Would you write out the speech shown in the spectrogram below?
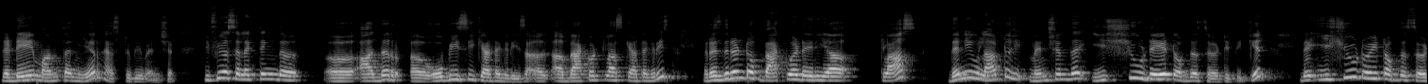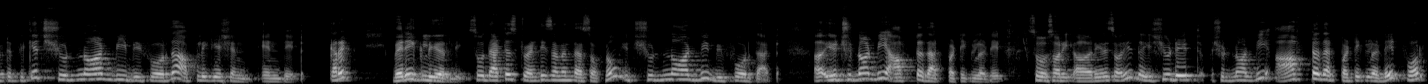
The day month and year has to be mentioned. If you are selecting the uh, other OBC categories backward class categories resident of backward area class then you will have to mention the issue date of the certificate. The issue date of the certificate should not be before the application end date, correct? Very clearly. So that is 27th as of now. It should not be before that. Uh, it should not be after that particular date. So sorry, uh, really sorry. The issue date should not be after that particular date for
